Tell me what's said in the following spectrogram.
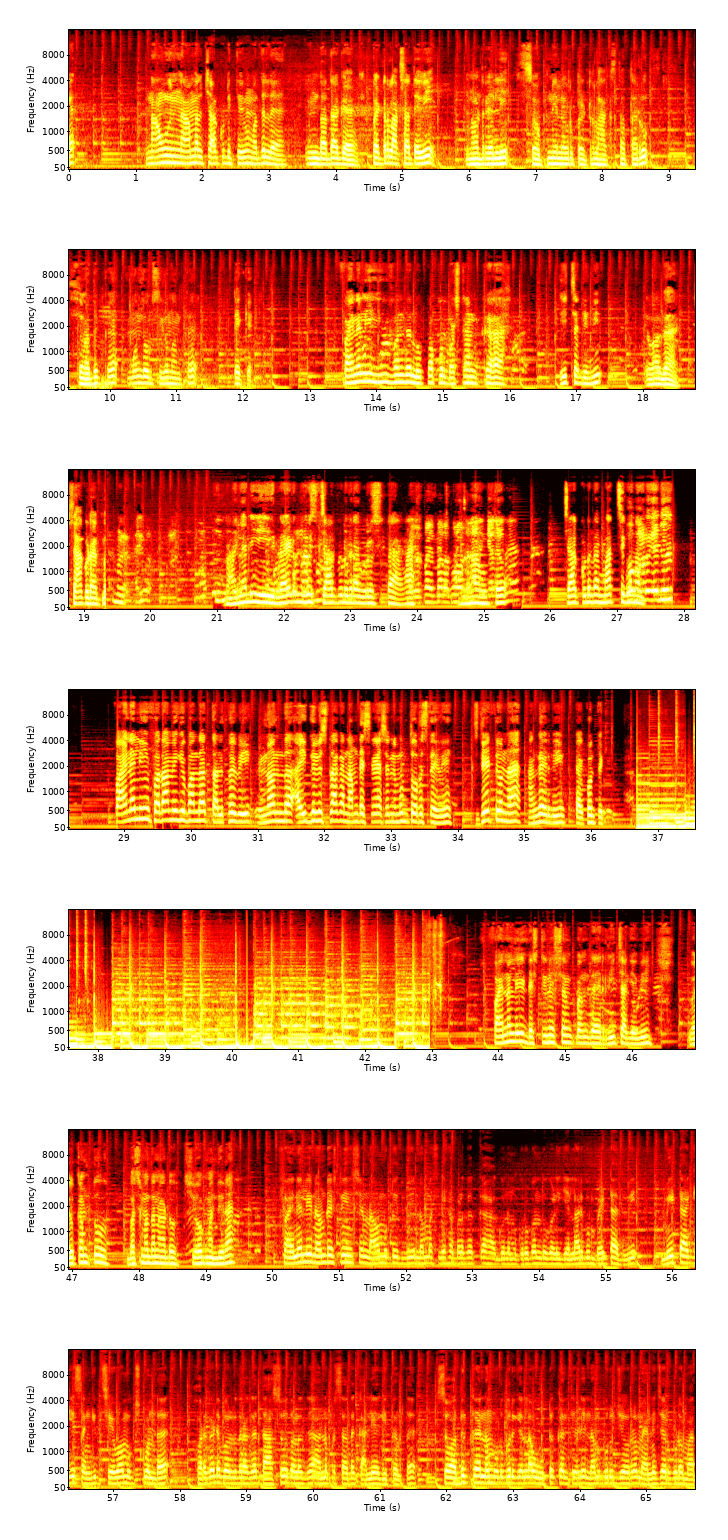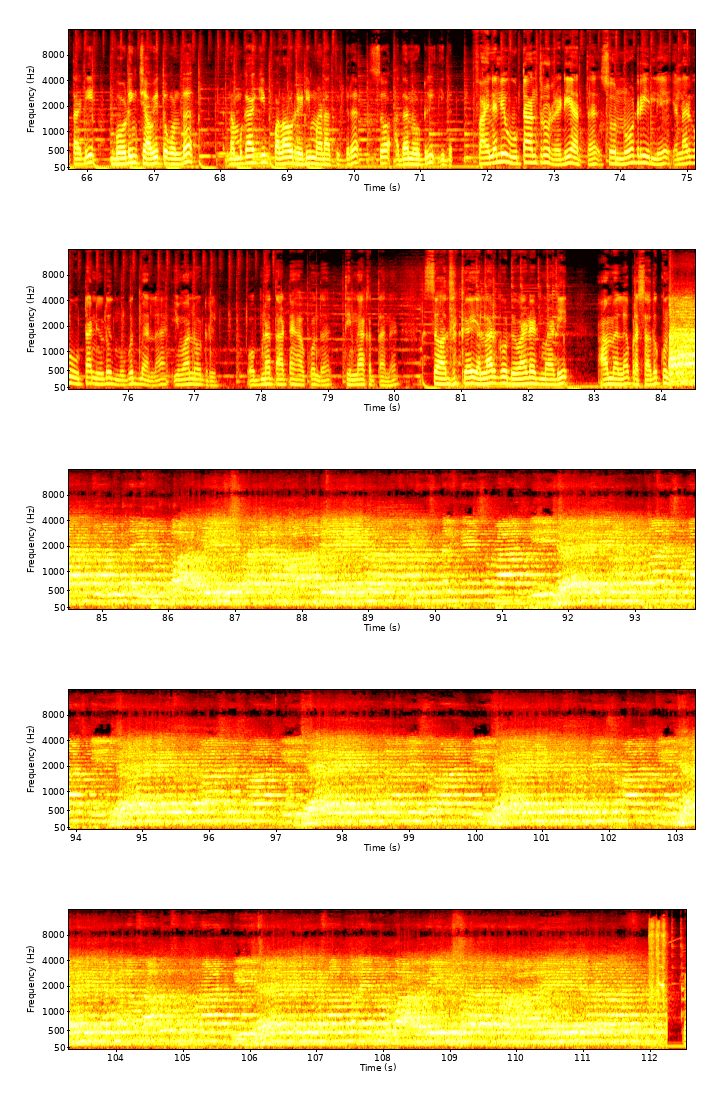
ನಾವು ಇನ್ನ ಆಮೇಲೆ ಚಾ ಕುಡಿತೀವಿ ಮೊದಲು. ಹಿಂದ್ ಅದಾಗ ಪೆಟ್ರೋಲ್ ಹಾಕ್ಸತೇವಿ. ನೋಡ್ರಿ ಅಲ್ಲಿ ಸ್ವಪ್ನಿಲ್ ಅವರು ಪೆಟ್ರೋಲ್ ಹಾಕ್ಸ್ತಾರು ಸೊ ಅದಕ್ಕೆ ಮುಂದೆ ಹೋಗಿ ಸಿಗೋಣಂತ ಟೇಕೆ ಫೈನಲಿ ಈಗ ಬಂದ ಲೋಕಾಪುರ್ ಬಸ್ ಸ್ಟ್ಯಾಂಡ್ ರೀಚ್ ಆಗಿದ್ವಿ ಇವಾಗ ಚಾ ಕುಡಾಕ್ ಫೈನಲಿ ರೈಡ್ ಮುಗಿಸ್ ಚಾ ಕುಡಿದ್ರೆ ಬರುಸ್ತ ಚಾ ಕುಡದ ಮತ್ ಸಿಗೋಣ ಫೈನಲಿ ಬದಾಮಿಗೆ ಬಂದ ತಲುಪೇವಿ ಇನ್ನೊಂದ್ ಐದ್ ನಿಮಿಷದಾಗ ನಮ್ ಡೆಸ್ಟಿನೇಷನ್ ನಿಮಗ್ ತೋರಿಸ್ತೇವಿ. ಸ್ಟೇಟ್ ಹಂಗ ಇರ್ರಿ ಕರ್ಕೊಂತೀವಿ ಫೈನಲಿ ಡೆಸ್ಟಿನೇಷನ್ ಬಂದ ರೀಚ್ ಆಗೇವಿ. ವೆಲ್ಕಮ್ ಟು ಬಸಮದನಾಡು ಶಿವಗ್ ಮಂದಿರ. ಫೈನಲಿ ನಮ್ಮ ಡೆಸ್ಟಿನೇಷನ್ ನಾವು ಮುಟ್ಟಿದ್ವಿ. ನಮ್ಮ ಸ್ನೇಹ ಬಳಗಕ್ಕೆ ಹಾಗೂ ನಮ್ಮ ಗುರುಬಂಧುಗಳಿಗೆ ಎಲ್ಲರಿಗೂ ಮೀಟ್ ಆಗಿ ಸಂಗೀತ ಸೇವಾ ಮುಗಿಸ್ಕೊಂಡ ಹೊರಗಡೆ ಬರೋದ್ರಾಗ ದಾಸೋದೊಳಗೆ ಅನ್ನಪ್ರಸಾದ ಖಾಲಿ ಆಗಿತ್ತಂತ. ಸೊ ಅದಕ್ಕೆ ನಮ್ಮ ಹುಡುಗರಿಗೆಲ್ಲ ಊಟಕ್ಕೆ ಅಂತೇಳಿ ನಮ್ಮ ಗುರುಜಿಯವರು ಮ್ಯಾನೇಜರ್ ಕೂಡ ಮಾತಾಡಿ ಬೋರ್ಡಿಂಗ್ ಚಾವಿ ತಗೊಂಡು ನಮಗಾಗಿ ಪಲಾವ್ ರೆಡಿ ಮಾಡತ್ತಿದ್ರ ಸೊ ಅದ ನೋಡ್ರಿ ಇದು. ಫೈನಲಿ ಊಟ ಅಂತರೂ ರೆಡಿ ಆತ. ಸೊ ನೋಡ್ರಿ ಇಲ್ಲಿ ಎಲ್ಲರಿಗೂ ಊಟ ನೀಡೋದು ಮುಗಿದ್ಮೇಲೆ ಇವ ನೋಡ್ರಿ. ಒಬ್ನ ತಾಟೆ ಹಾಕೊಂಡು ತಿನ್ನಾಕತ್ತಾನೆ. ಸೊ ಅದಕ್ಕೆ ಎಲ್ಲರಿಗೂ ಡಿವೈಡೆಡ್ ಮಾಡಿ ಆಮೇಲೆ ಪ್ರಸಾದ ಕುಂತ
